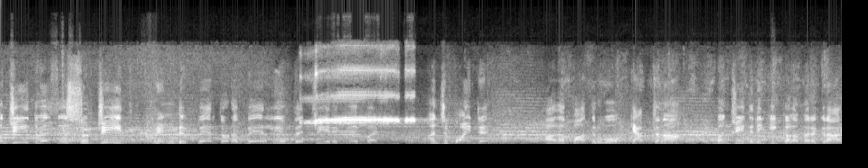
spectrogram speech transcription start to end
மஞ்சித் வெர்சஸ் சுர்ஜித். ரெண்டு பேர்த்தோட பேர்லயும் வெற்றி இருக்கு பட் அஞ்சு பாயிண்ட் அதை பார்த்துருவோம். கேப்டனா மஞ்சித் இன்னைக்கு களமிறங்குறார்.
